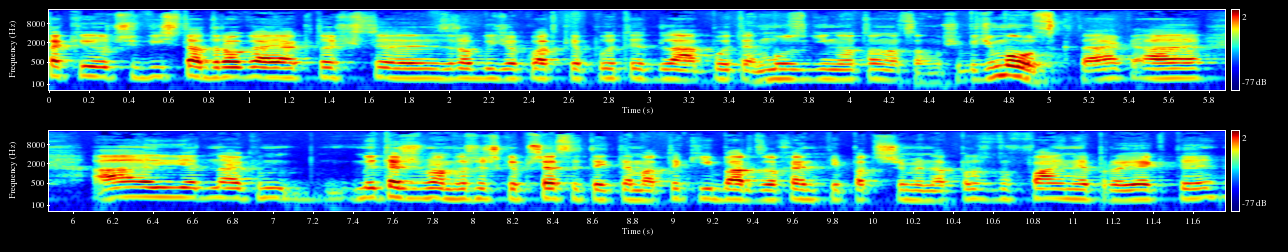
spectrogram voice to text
taka oczywista droga, jak ktoś chce zrobić okładkę płyty dla płytę mózgi, no to no co, musi być mózg, tak? A, a jednak my też już mamy troszeczkę przesy tej tematyki, bardzo chętnie patrzymy na po prostu fajne projekty,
